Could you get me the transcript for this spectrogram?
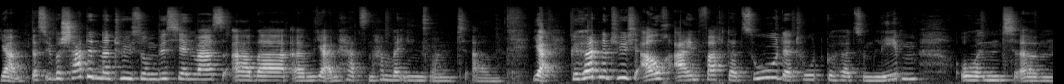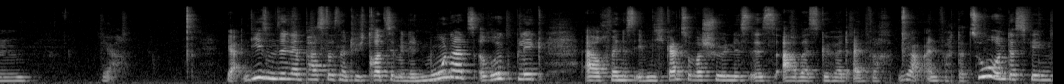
ja, das überschattet natürlich so ein bisschen was, aber ähm, ja, im Herzen haben wir ihn und ähm, ja, gehört natürlich auch einfach dazu. Der Tod gehört zum Leben und ähm, ja, ja, in diesem Sinne passt das natürlich trotzdem in den Monatsrückblick, auch wenn es eben nicht ganz so was Schönes ist, aber es gehört einfach, ja, einfach dazu und deswegen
